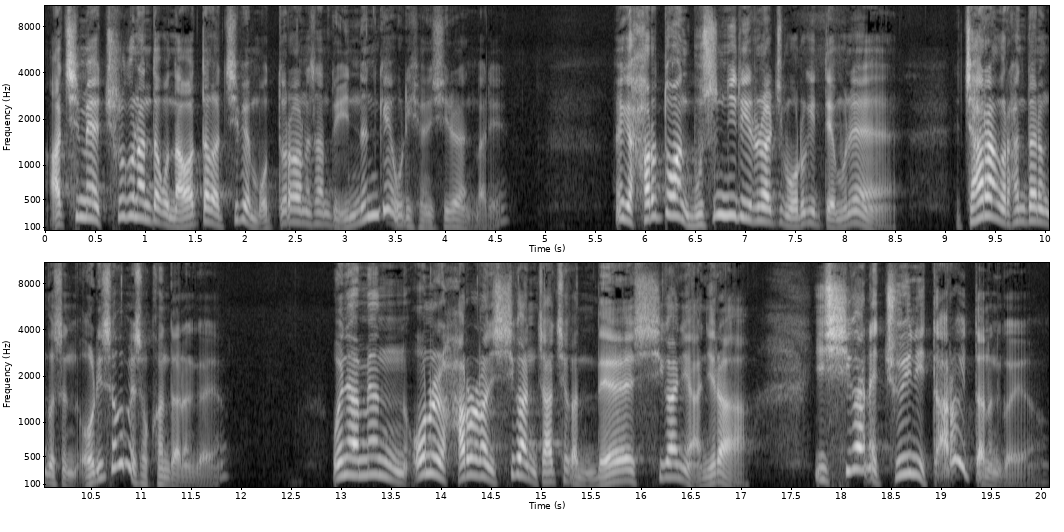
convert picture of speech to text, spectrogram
아침에 출근한다고 나왔다가 집에 못 돌아가는 사람도 있는 게 우리 현실이란 말이에요. 그러니까 하루 동안 무슨 일이 일어날지 모르기 때문에 자랑을 한다는 것은 어리석음에 속한다는 거예요. 왜냐하면 오늘 하루라는 시간 자체가 내 시간이 아니라 이 시간의 주인이 따로 있다는 거예요.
